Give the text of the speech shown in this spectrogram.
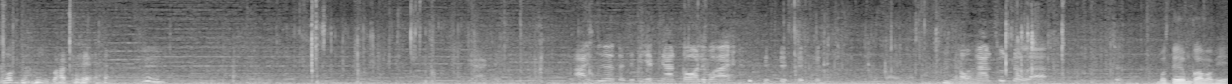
นักรบต้องมีบาดแผลไอ้เมื่อแต่จะไปเฮ็ดงานต่อเลยวะไอ้เขางานสุดนั่นแหละบ่เติมก็ป่ะพี่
